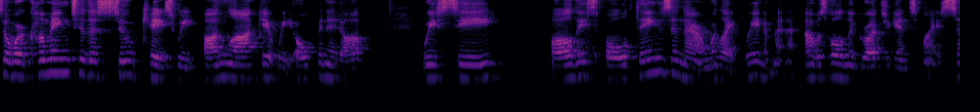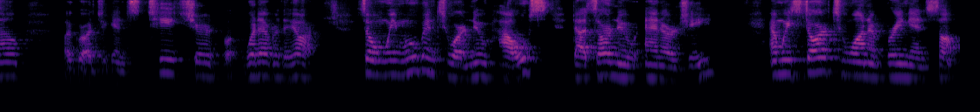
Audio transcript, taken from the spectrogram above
So we're coming to the suitcase. We unlock it, we open it up, we see all these old things in there. And we're like, wait a minute, I was holding a grudge against myself, a grudge against teacher, whatever they are. So when we move into our new house, that's our new energy. And we start to want to bring in something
